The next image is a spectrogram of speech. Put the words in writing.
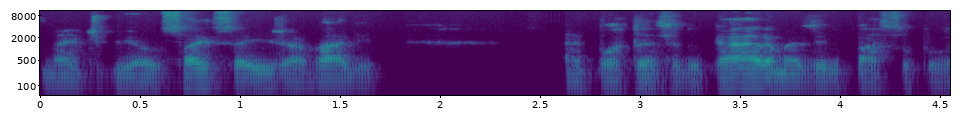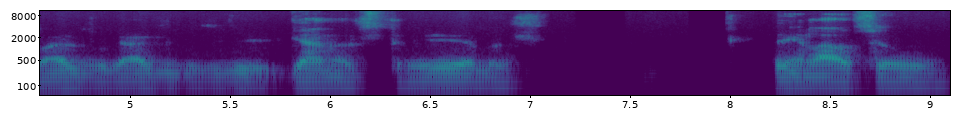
na HBO, só isso aí já vale a importância do cara, mas ele passou por vários lugares, inclusive Guerra nas Estrelas, tem lá o seu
